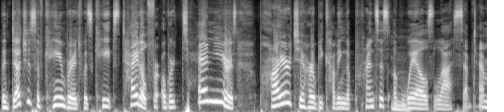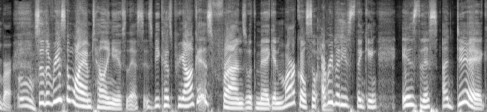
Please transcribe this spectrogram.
The Duchess of Cambridge was Kate's title for over 10 years prior to her becoming the Princess of Wales last September. So, the reason why I'm telling you this is because Priyanka is friends with Meghan Markle. So, everybody's thinking, is this a dig?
